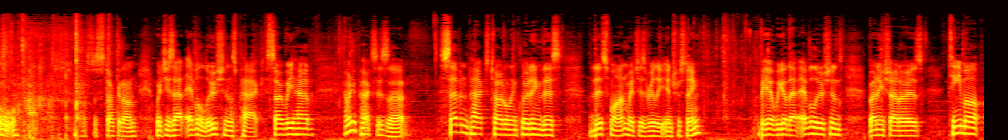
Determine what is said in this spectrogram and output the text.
Ooh, I must have stuck it on. Which is that Evolutions pack. So we have, how many packs is that? Seven packs total, including this this one, which is really interesting. But yeah, we got that Evolutions, Burning Shadows, Team Up,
